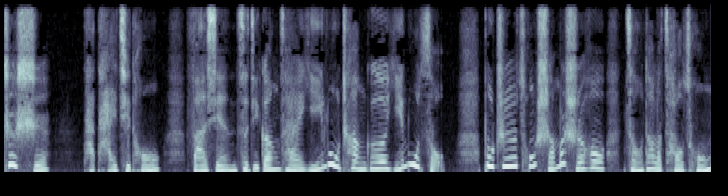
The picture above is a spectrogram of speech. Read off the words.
这时，他抬起头，发现自己刚才一路唱歌一路走，不知从什么时候走到了草丛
